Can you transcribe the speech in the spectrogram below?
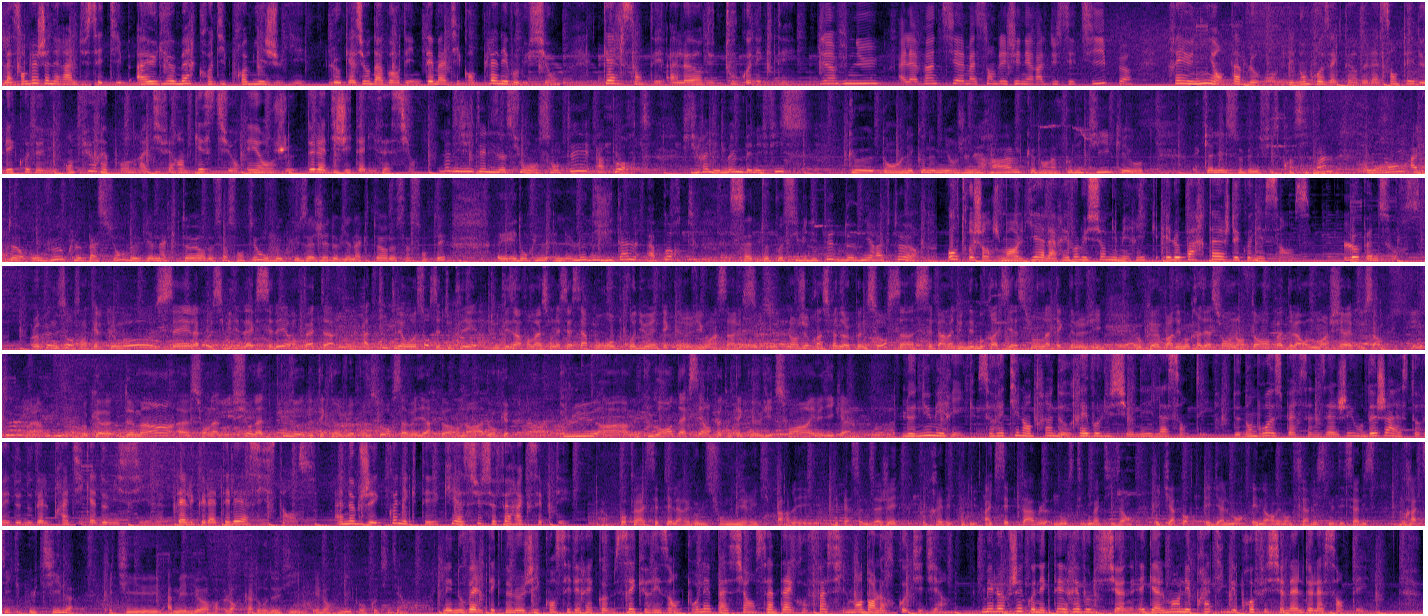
L'Assemblée générale du CETIP a eu lieu mercredi 1er juillet, l'occasion d'aborder une thématique en pleine évolution, quelle santé à l'heure du tout connecté Bienvenue à la 20e Assemblée générale du CETIP. Réunis en table ronde, les nombreux acteurs de la santé et de l'économie ont pu répondre à différentes questions et enjeux de la digitalisation. La digitalisation en santé apporte, je dirais, les mêmes bénéfices que dans l'économie en général, que dans la politique et autres. Quel est ce bénéfice principal On rend acteur, on veut que le patient devienne acteur de sa santé, on veut que l'usager devienne acteur de sa santé. Et donc le, digital apporte cette possibilité de devenir acteur. Autre changement lié à la révolution numérique est le partage des connaissances, l'open source. L'open source, en quelques mots, c'est la possibilité d'accéder en fait à toutes les ressources et toutes les, toutes les informations nécessaires pour reproduire une technologie ou un service. L'enjeu principal de l'open source, c'est permettre une démocratisation de la technologie. Donc euh, par démocratisation, on entend en fait de la rendre moins chère et plus simple. Voilà. Donc euh, demain, euh, si, on a, plus de technologies open source, ça veut dire qu'on aura donc plus, un, un, plus grand accès en fait aux technologies de soins et médicales. Le numérique serait-il en train de révolutionner la santé? De nombreuses personnes âgées ont déjà instauré de nouvelles pratiques à domicile telle que la téléassistance, un objet connecté qui a su se faire accepter. Alors, pour faire accepter la révolution numérique par les, les, personnes âgées, il faut créer des produits acceptables, non stigmatisants et qui apportent également énormément de services, mais des services pratiques, utiles et qui améliorent leur cadre de vie et leur vie au quotidien. Les nouvelles technologies considérées comme sécurisantes pour les patients s'intègrent facilement dans leur quotidien. Mais l'objet connecté révolutionne également les pratiques des professionnels de la santé.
